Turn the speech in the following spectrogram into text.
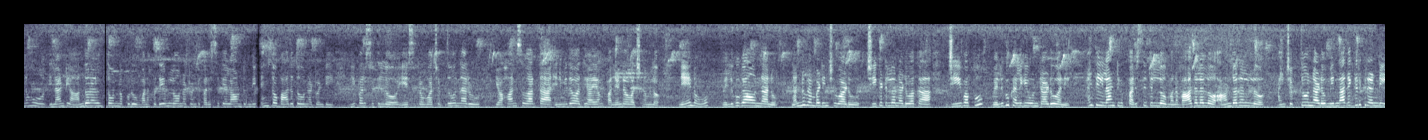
మనము ఇలాంటి ఆందోళనలతో ఉన్నప్పుడు మన హృదయంలో ఉన్నటువంటి పరిస్థితి ఎలా ఉంటుంది? ఎంతో బాధతో ఉన్నటువంటి ఈ పరిస్థితుల్లో యేసు ప్రభు చెప్తూ ఉన్నారు. యోహాన్ సువార్త ఎనిమిదో అధ్యాయం పన్నెండవ వచనంలో నేను వెలుగుగా ఉన్నాను. నన్ను వెంబడించువాడు చీకటిలో నడువక జీవపు వెలుగు కలిగి ఉంటాడు అని. అయితే ఇలాంటి పరిస్థితుల్లో మన బాధలలో ఆందోళనలో ఆయన చెప్తూ ఉన్నాడు మీరు నా దగ్గరికి రండి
